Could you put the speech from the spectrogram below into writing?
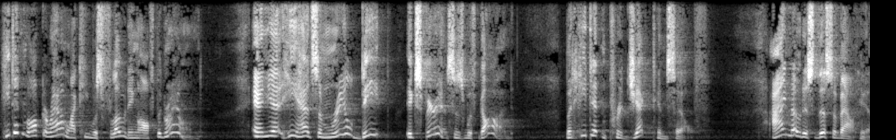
He didn't walk around like he was floating off the ground. And yet he had some real deep experiences with God but he didn't project himself. I noticed this about him.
